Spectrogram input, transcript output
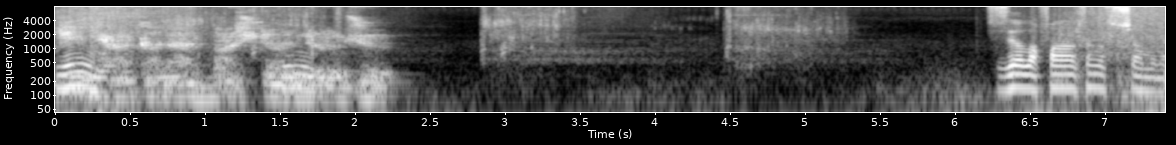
Yumi. dünya kadar baş döndürücü. Size laf anlatana sıçacağım bunu.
